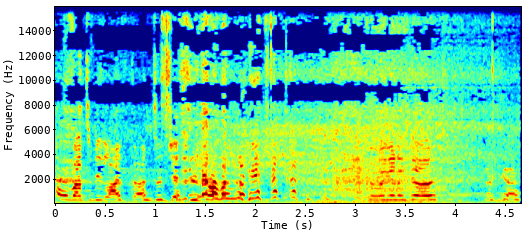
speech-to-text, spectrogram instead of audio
I'm about to be lifeguard to Jessy probably. so we're gonna go. Let's go. No,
